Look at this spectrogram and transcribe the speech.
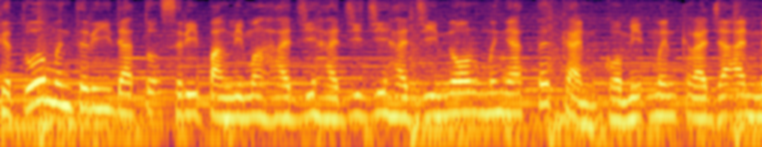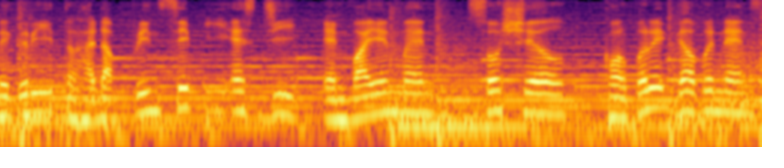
Ketua Menteri Datuk Seri Panglima Haji Haji Ji Haji Nor menyatakan komitmen kerajaan negeri terhadap prinsip ESG, Environment, Social, Corporate Governance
